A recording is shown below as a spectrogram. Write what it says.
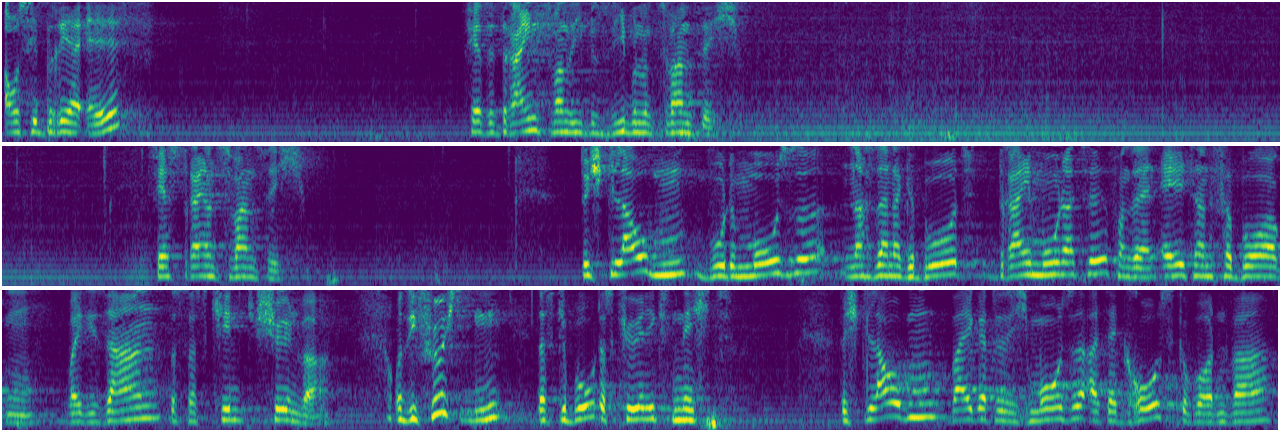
aus Hebräer 11. Verse 23 bis 27. Vers 23. Durch Glauben wurde Mose nach seiner Geburt drei Monate von seinen Eltern verborgen, weil sie sahen, dass das Kind schön war. Und sie fürchteten das Gebot des Königs nicht. Durch Glauben weigerte sich Mose, als er groß geworden war,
